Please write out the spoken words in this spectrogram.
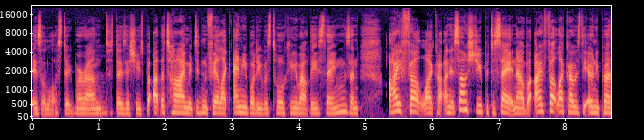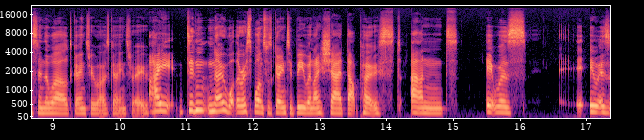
is a lot of stigma around mm. those issues. But at the time it didn't feel like anybody was talking about these things. And i felt like and it sounds stupid to say it now but i felt like i was the only person in the world going through what i was going through. I didn't know what the response was going to be when i shared that post. And it was it was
